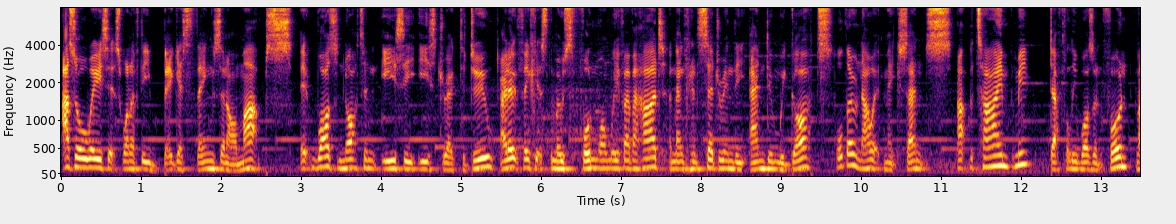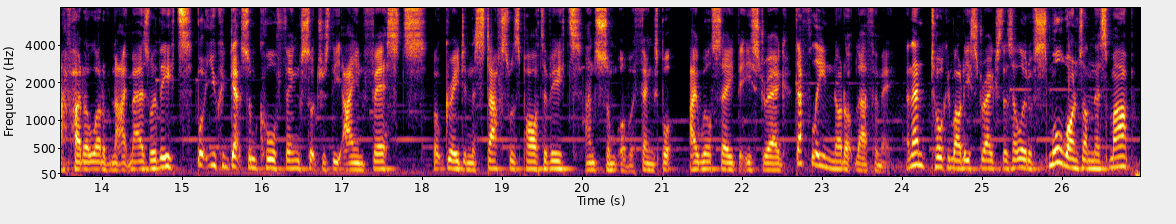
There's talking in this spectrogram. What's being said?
As always, it's one of the biggest things in our maps. It was not an easy Easter egg to do. I don't think it's the most fun one we've ever had, and then considering the ending we got, although now it makes sense. At the time, for me, definitely wasn't fun, and I've had a lot of nightmares with it. But you could get some cool things such as the Iron Fists, upgrading the staffs was part of it, and some other things, but I will say the Easter egg, definitely not up there for me. And then talking about Easter eggs, there's a load of small ones on this map,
